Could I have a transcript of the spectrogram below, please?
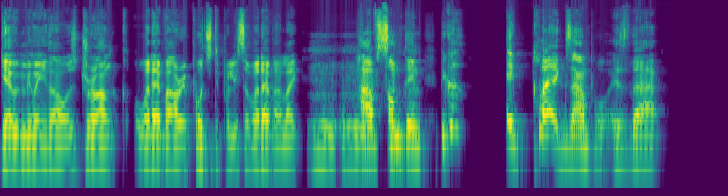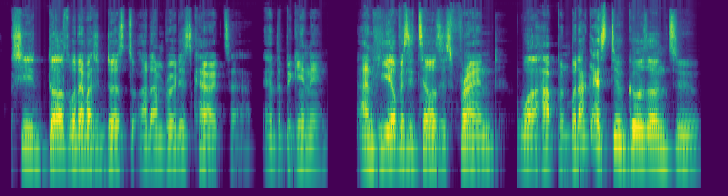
get with me when you thought I was drunk whatever I'll report you to police or whatever like Mhm, mhm. have something because a clear example is that she does whatever she does to Adam Brody's character at the beginning and he obviously tells his friend what happened but that guy still goes on to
